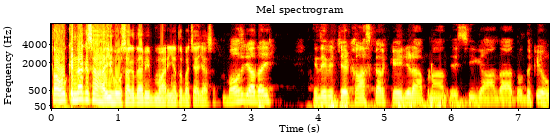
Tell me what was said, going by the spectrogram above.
ਤਾਂ ਉਹ ਕਿੰਨਾ ਕੁ ਸਹਾਈ ਹੋ ਸਕਦਾ ਵੀ ਬਿਮਾਰੀਆਂ ਤੋਂ ਬਚਿਆ ਜਾ ਸਕੇ? ਬਹੁਤ ਜ਼ਿਆਦਾ ਜੀ। ਇਹਦੇ ਵਿੱਚ ਖਾਸ ਕਰਕੇ ਜਿਹੜਾ ਆਪਣਾ ਦੇਸੀ ਗਾਂ ਦਾ ਦੁੱਧ ਘਿਓ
